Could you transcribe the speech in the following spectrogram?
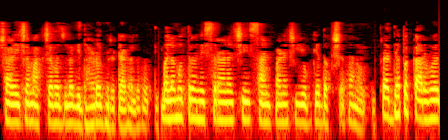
शाळेच्या मागच्या बाजूला गिधाड भिरट्या घालत होती. मलमूत्र निसरणाची सांडपाण्याची योग्य दक्षता नव्हती. प्राध्यापक कारवर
